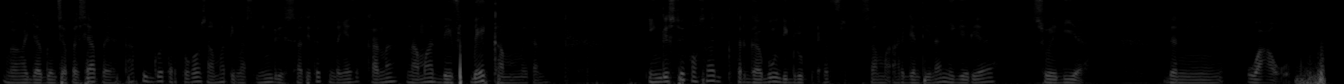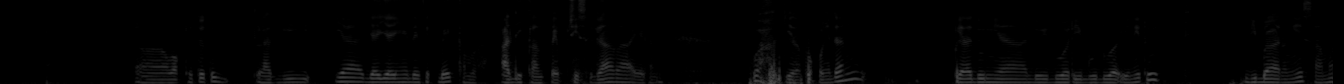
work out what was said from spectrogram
nggak ngejagoin siapa-siapa ya. Tapi gue terpukau sama timnas Inggris. Saat itu tentunya karena nama David Beckham ya kan. Inggris tuh kalau tergabung di grup F sama Argentina, Nigeria, Swedia. Dan wow. Uh, waktu itu tuh lagi ya jayanya David Beckham lah. Ada iklan Pepsi segala ya kan. Wah gila pokoknya. Dan Piala Dunia di 2002 ini tuh dibarengi sama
